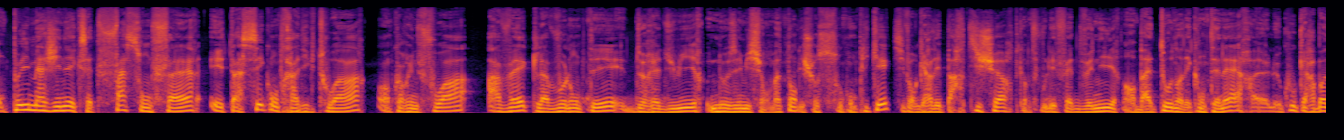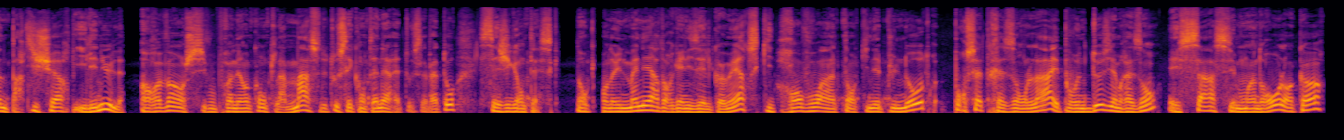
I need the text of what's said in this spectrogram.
On peut imaginer que cette façon de faire est assez contradictoire, encore une fois, avec la volonté de réduire nos émissions. Maintenant, les choses sont compliquées. Si vous regardez par t-shirt, quand vous les faites venir en bateau dans des containers, euh, le coût carbone par t-shirt, il est nul. En revanche, si vous prenez en compte la masse de tous ces containers et tous ces bateaux, c'est gigantesque. Donc, on a une manière d'organiser le commerce qui renvoie à un temps qui n'est plus le nôtre pour cette raison-là et pour une deuxième raison. Et ça, c'est moins drôle encore.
